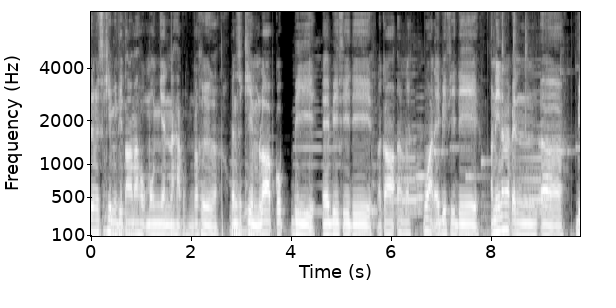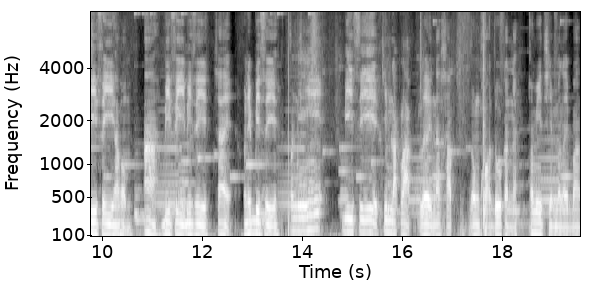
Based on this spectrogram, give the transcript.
จะมีสกิมอีกทีตอนประมาณ6โมงเย็นนะครับผมก็คือเป็นสกิมรอบกรุ๊ป B A B C D แล้วก็เออเมื่อวาน A B C D อันนี้น่าจะเป็นเอ่อ B C ครับผม อ่า B C B C ใช่ วันนี้ B C วันนี้ BC ทีมหลักๆเลยนะครับลองขอดูกันนะ ว่ามีทีมอะไรบ้าง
